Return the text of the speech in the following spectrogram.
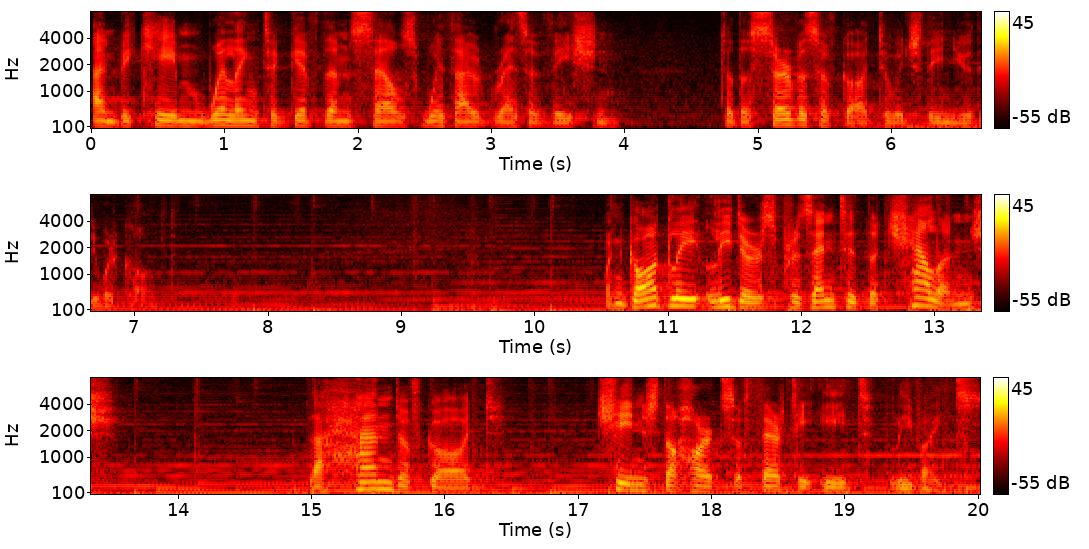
and became willing to give themselves without reservation to the service of God to which they knew they were called. When godly leaders presented the challenge, the hand of God changed the hearts of 38 Levites.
